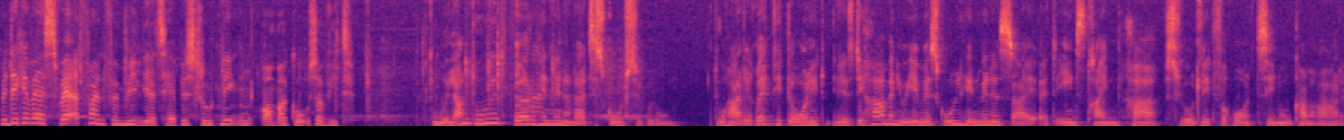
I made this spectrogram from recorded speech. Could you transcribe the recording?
Men det kan være svært for en familie at tage beslutningen om at gå så vidt. Du er langt ude, før du henvender dig til skolepsykologen. Du har det rigtig dårligt. Men altså, det har man jo i og med, at skolen henvender sig, at ens dreng har slået lidt for hårdt til nogle kammerater.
